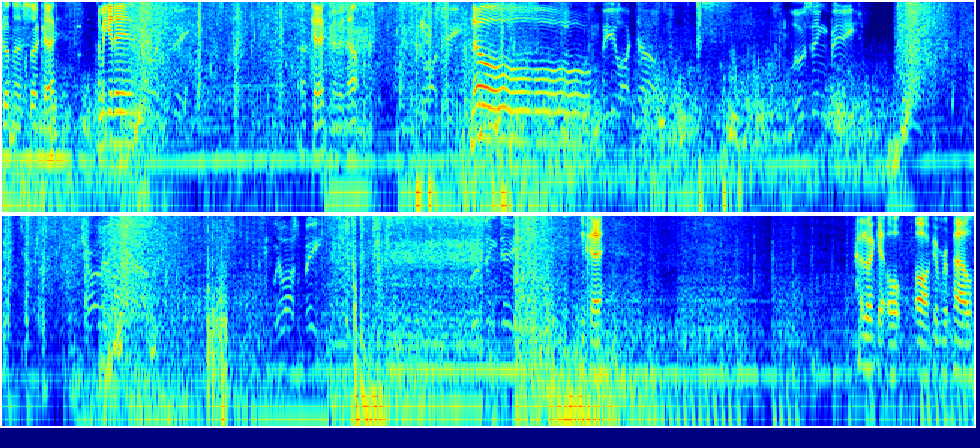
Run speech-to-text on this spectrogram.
goodness, okay. Let me get in. Okay, maybe now. No. B locked down. Losing B. Charlie locked down. We lost B. Losing D. Okay. How do I get up? Oh, I can repel.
